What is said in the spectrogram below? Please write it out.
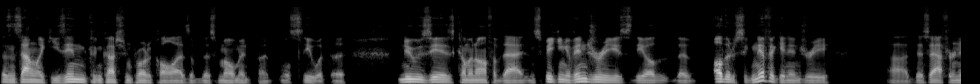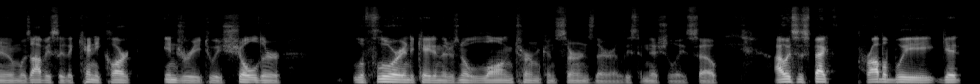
Doesn't sound like he's in concussion protocol as of this moment, but we'll see what the news is coming off of that. And speaking of injuries, the other, the other significant injury uh, this afternoon was obviously the Kenny Clark injury to his shoulder. LaFleur indicating there's no long term concerns there, at least initially. So I would suspect probably get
